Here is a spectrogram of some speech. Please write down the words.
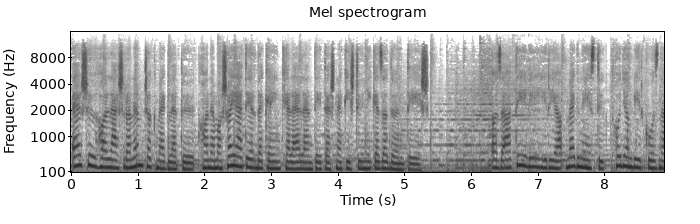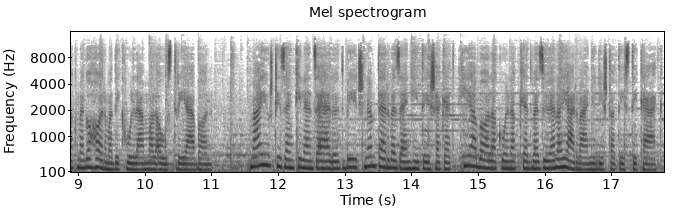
Első hallásra nem csak meglepő, hanem a saját érdekeinkkel ellentétesnek is tűnik ez a döntés. Az ATV írja, megnéztük, hogyan birkóznak meg a harmadik hullámmal Ausztriában. Május 19 előtt Bécs nem tervez enyhítéseket, hiába alakulnak kedvezően a járványügyi statisztikák.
